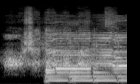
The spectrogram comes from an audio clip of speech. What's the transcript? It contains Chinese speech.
猫舍的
